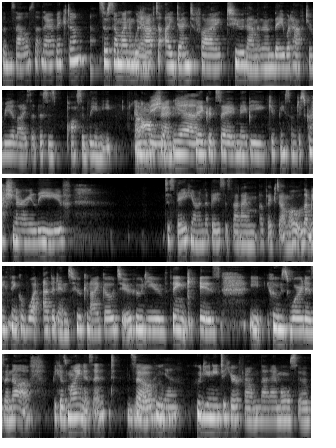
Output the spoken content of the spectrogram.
themselves that they're a victim. So someone would Yeah. have to identify to them, and then they would have to realize that this is possibly an, e- an I'm being- option. yeah. They could say, maybe give me some discretionary leave to stay here on the basis that I'm a victim. Oh, let me think of what evidence. Who can I go to? Who do you think is whose word is enough? Because mine isn't. So Yeah, who yeah. Who do you need to hear from that I'm also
